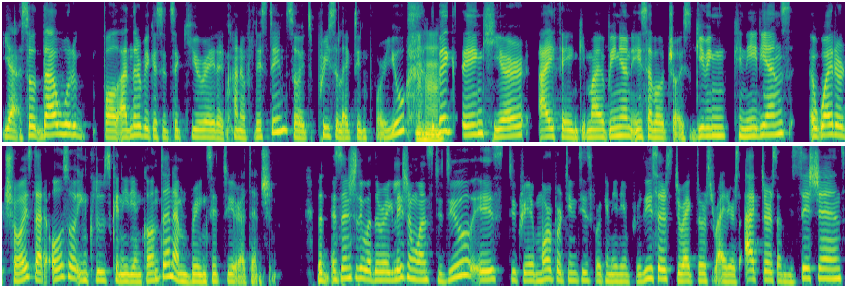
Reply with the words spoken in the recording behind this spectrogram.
Yeah, so that would fall under because it's a curated kind of listing. So it's pre selecting for you. Mm-hmm. The big thing here, I think, in my opinion, is about choice, giving Canadians a wider choice that also includes Canadian content and brings it to your attention. But essentially, what the regulation wants to do is to create more opportunities for Canadian producers, directors, writers, actors, and musicians.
